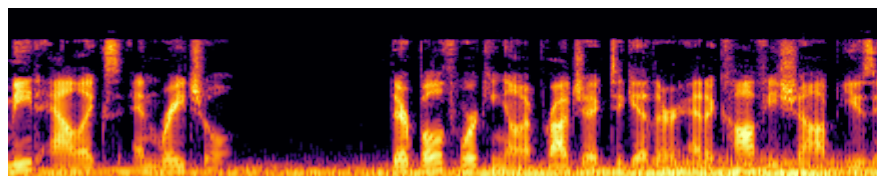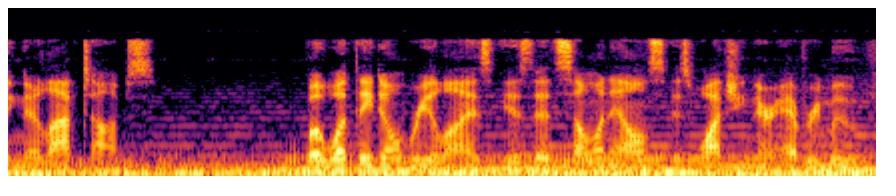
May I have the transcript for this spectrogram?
Meet Alex and Rachel. They're both working on a project together at a coffee shop using their laptops. But what they don't realize is that someone else is watching their every move.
